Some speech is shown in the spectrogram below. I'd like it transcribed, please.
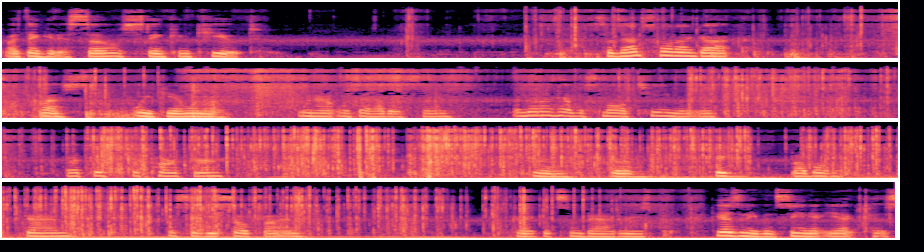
But I think it is so stinking cute. So that's what I got last weekend when I went out with Addison. And then I have a small Temu. Got this for Parker the big bubble gun. This will be so fun. Gotta get some batteries, but he hasn't even seen it yet because,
